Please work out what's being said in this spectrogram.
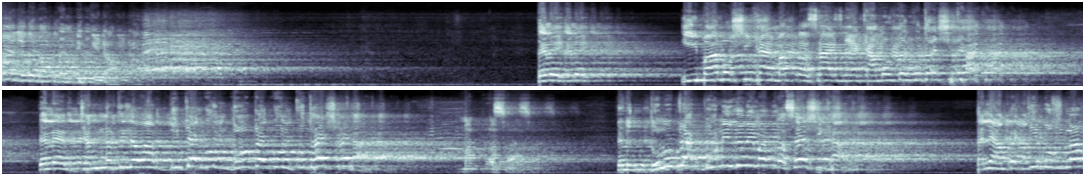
হয়ে যেতে পারবেন ঠিক কিনা। তাহলে ইমানও শিখায়, মাদ্রাসায় ন্যাক আমলটা কোথায় শিখায়? তাহলে জান্নাতে যাওয়ার দুইটা গুণ, দুটা গুণ কোথায় মাদ্রাসা। তাহলে দুটা গুণই যদি মাদ্রাসায় তাহলে আমরা কি বুঝলাম?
